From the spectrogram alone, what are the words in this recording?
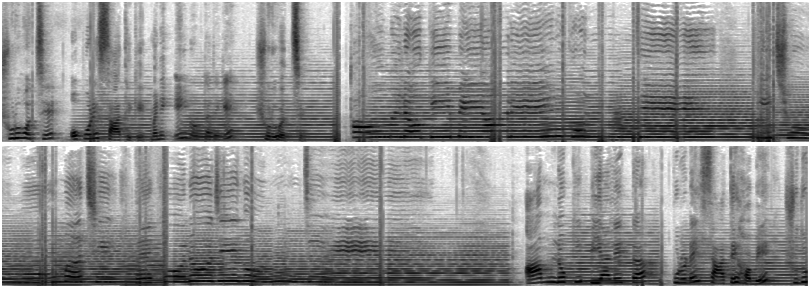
শুরু হচ্ছে ওপরে সা থেকে মানে এই নোটটা থেকে শুরু হচ্ছে। আমলকি পিয়ালের মৌমাছি এখনও আমলকি পিয়ালেরটা পুরোটাই সাতে হবে, শুধু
